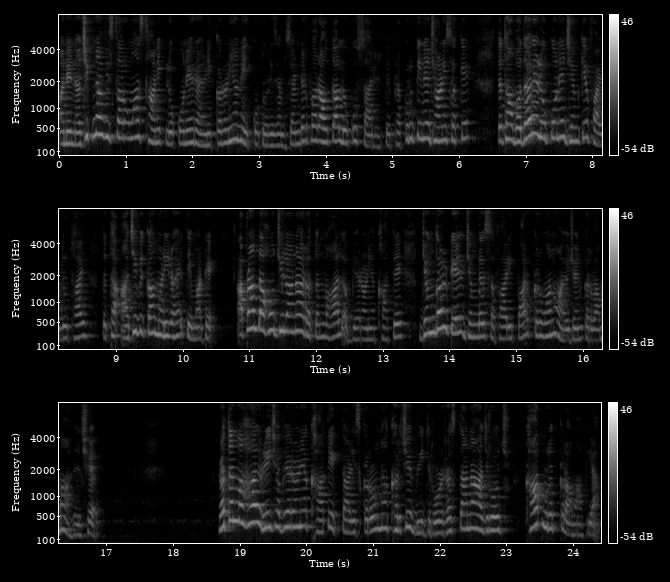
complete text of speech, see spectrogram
અને નજીકના વિસ્તારોમાં સ્થાનિક લોકોને રહેણીકરણી અને ઇકો ટુરિઝમ સેન્ટર પર આવતા લોકો સારી રીતે પ્રકૃતિને જાણી શકે તથા વધારે લોકોને જેમ કે ફાયદો થાય તથા આજીવિકા મળી રહે તે માટે આપણા દાહોદ જિલ્લાના રતનમહાલ અભયારણ્ય ખાતે જંગલ ટેલ જંગલ સફારી પાર્ક કરવાનું આયોજન કરવામાં આવેલ છે. રતનમહાલ રીચ અભયારણ્ય ખાતે એકતાળીસ કરોડના ખર્ચે વિધ રોડ રસ્તાના આજરોજ ખાતમુહૂર્ત કરવામાં આવ્યા.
